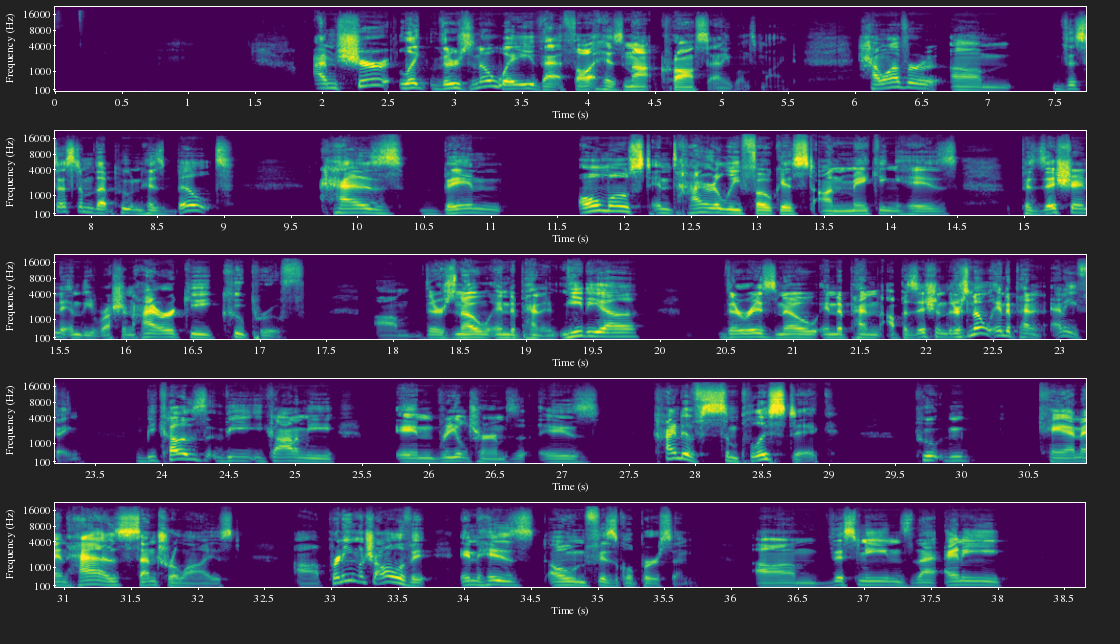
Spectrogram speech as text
I'm sure, like, there's no way that thought has not crossed anyone's mind. However, um, the system that Putin has built has been almost entirely focused on making his position in the Russian hierarchy coup proof. Um, there's no independent media. There is no independent opposition. There's no independent anything because the economy, in real terms, is kind of simplistic. Putin can and has centralized uh, pretty much all of it in his own physical person. Um, this means that any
